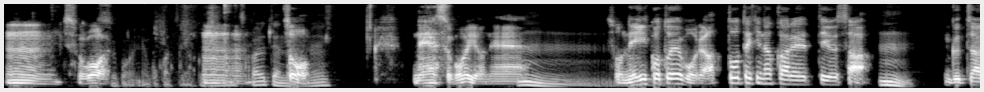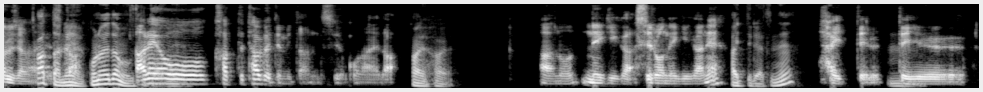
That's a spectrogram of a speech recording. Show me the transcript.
うん、すごい。すごいね、ご活躍。うん、疲れてんだよね。そう。ねすごいよね。うん。そう、ネギ粉といえば俺圧倒的なカレーっていうさ、うん。グッズあるじゃないですか。あったね。この間も、ね、あれを買って食べてみたんですよ、この間。はいはい。あの、ネギが、白ネギがね。入ってるやつね。入ってるっていう。うん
